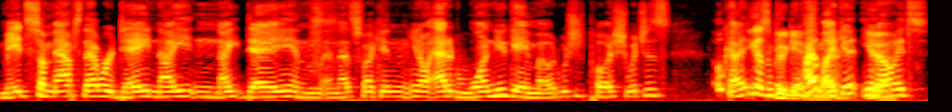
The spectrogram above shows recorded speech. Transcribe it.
made some maps that were day, night, and night, day, and, and that's fucking, you know, added one new game mode, which is push, which is okay. You got some good games I like there. it. You Yeah. know, it's.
